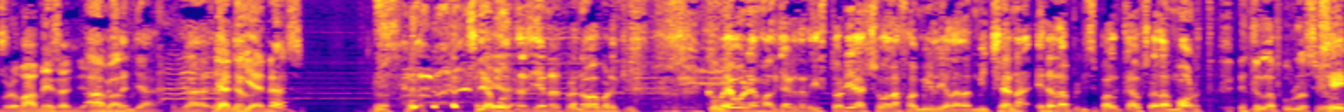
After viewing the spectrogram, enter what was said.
però va més enllà. Ah, més val. enllà. Ja- Hi ha ja- hienes? Sí, hi ha moltes hienes, però no va per aquí. Com ja veurem al llarg de la història, això de la família a l'edat mitjana era la principal causa de mort entre la població. Sí,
